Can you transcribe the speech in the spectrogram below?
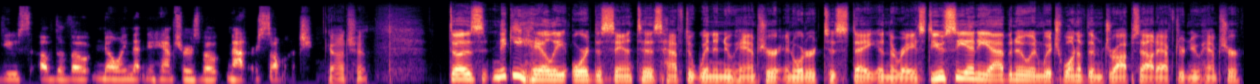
use of the vote knowing that new hampshire's vote matters so much gotcha does Nikki Haley or DeSantis have to win in New Hampshire in order to stay in the race? Do you see any avenue in which one of them drops out after New Hampshire?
